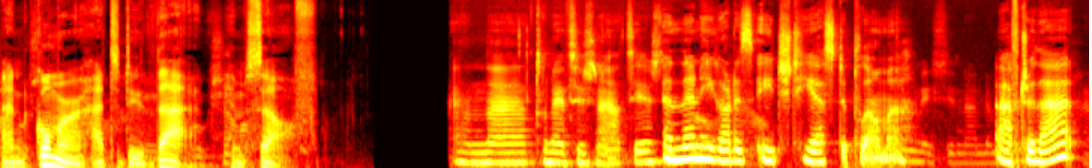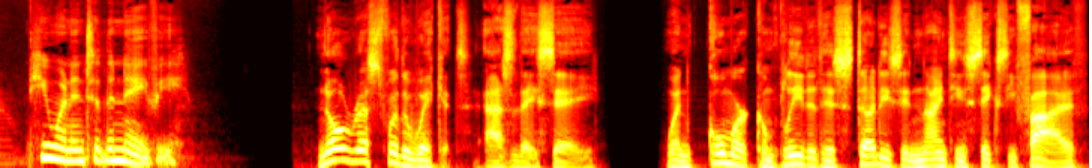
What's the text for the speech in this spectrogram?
And Kommer had to do that himself. En eh, toen heeft hij zijn HTS. And then he got his HTS diploma. After that, he went into the Navy. No rest for the wicked, as they say. When Kommer completed his studies in 1965,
